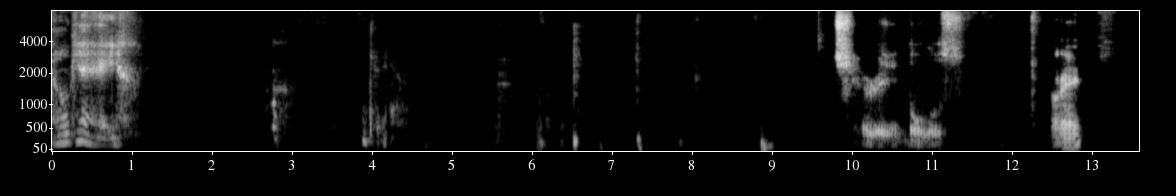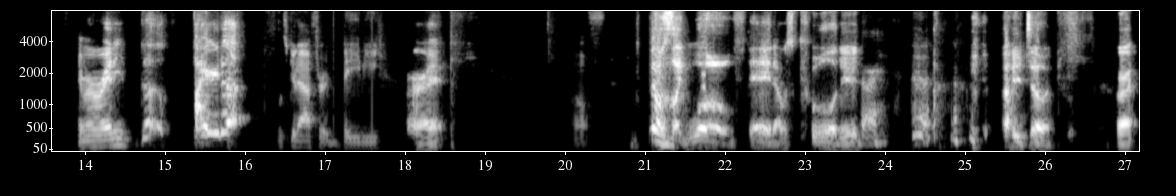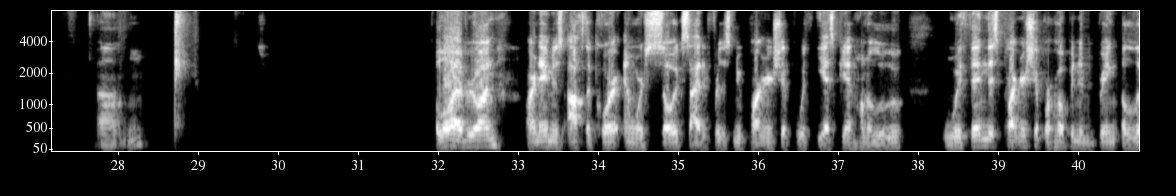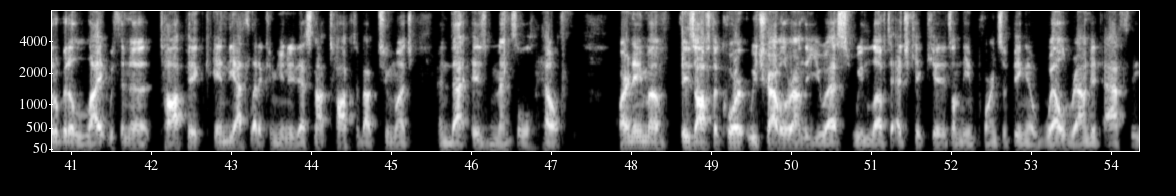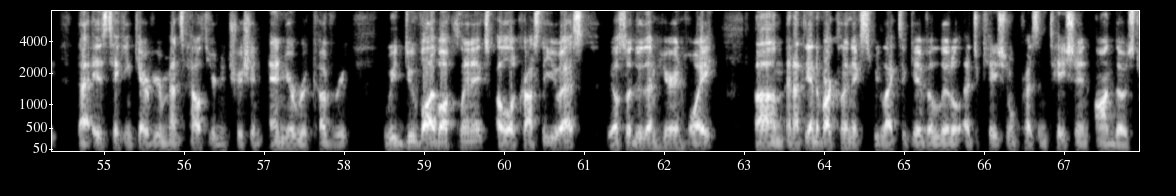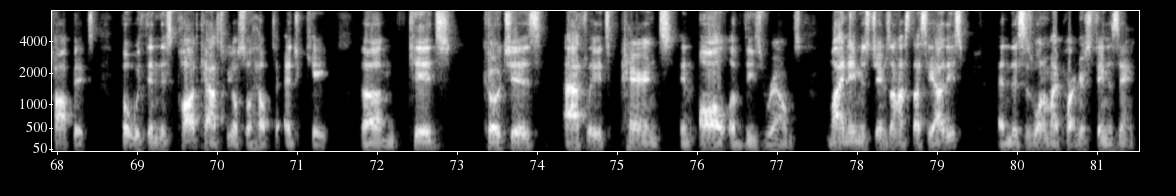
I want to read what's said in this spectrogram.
Okay. Okay. Cherry Dolos. All right. Everyone ready? Go. Fire it up. Let's get after it, baby. All right. Oh, I was like, whoa, hey, that was cool, dude. Sorry. How you doing? All right. Um, hello, everyone. Our name is Off the Court, and we're so excited for this new partnership with ESPN Honolulu. Within this partnership, we're hoping to bring a little bit of light within a topic in the athletic community that's not talked about too much, and that is mental health. Our name of is off the court. We travel around the US. We love to educate kids on the importance of being a well-rounded athlete. That is taking care of your mental health, your nutrition, and your recovery. We do volleyball clinics all across the US. We also do them here in Hawaii. Um, and at the end of our clinics, we like to give a little educational presentation on those topics. But within this podcast, we also help to educate um, kids, coaches, athletes, parents in all of these realms. My name is James Anastasiadis, and this is one of my partners, Faina Zhang.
